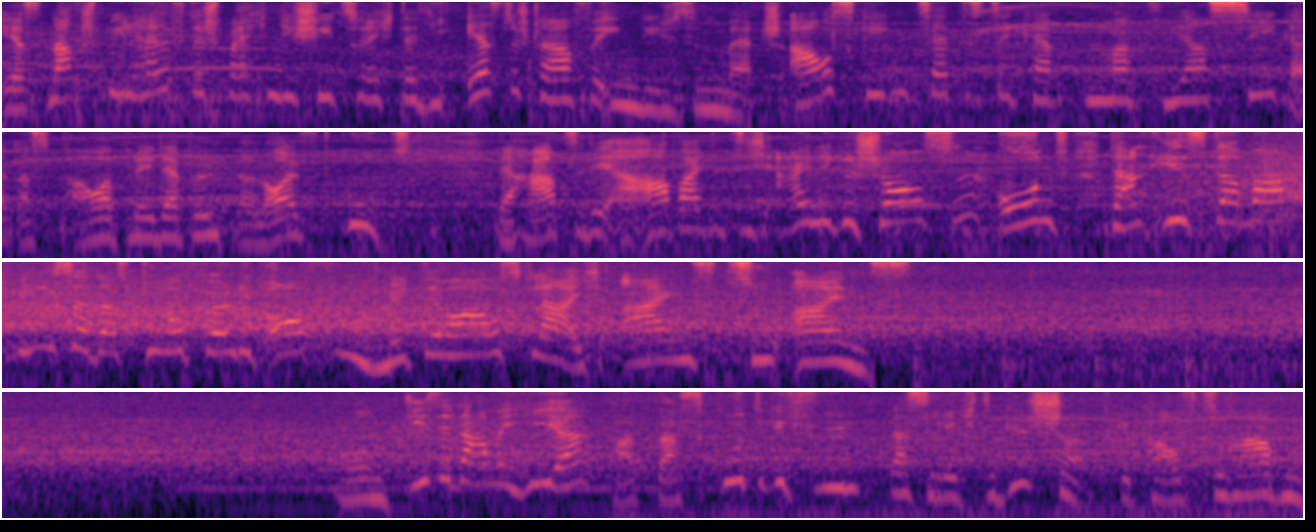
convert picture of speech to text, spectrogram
Erst nach Spielhälfte sprechen die Schiedsrichter die erste Strafe in diesem Match aus gegen ZSC-Captain Matthias Seger. Das Powerplay der Bündner läuft gut. Der HCD erarbeitet sich einige Chancen und dann ist der Marc Wieser das Tor völlig offen mit dem Ausgleich 1 zu 1. Und diese Dame hier hat das gute Gefühl, das richtige Shirt gekauft zu haben.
